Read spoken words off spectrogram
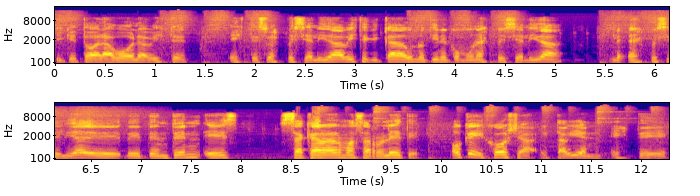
y que toda la bola, ¿viste? Este, su especialidad, ¿viste? Que cada uno tiene como una especialidad. La especialidad de, de Tenten es sacar armas a rolete. Ok, joya, está bien. Este,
